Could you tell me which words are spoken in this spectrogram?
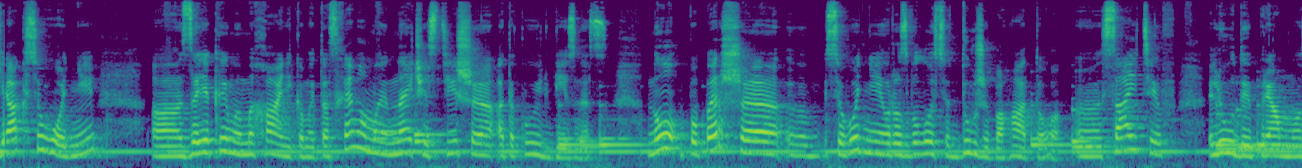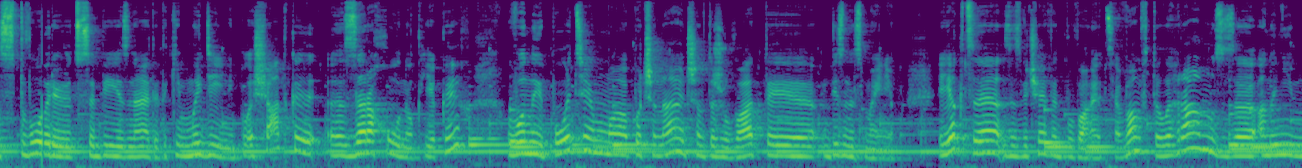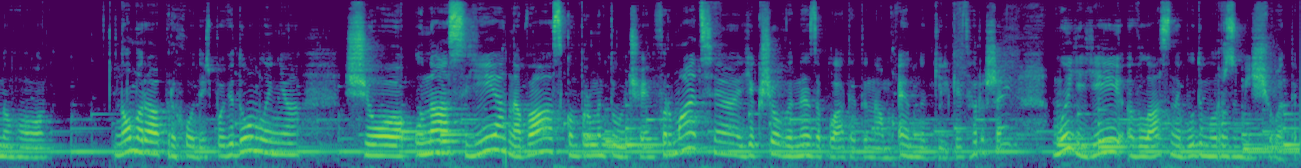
як сьогодні, е, за якими механіками та схемами найчастіше атакують бізнес? Ну, по-перше, е, сьогодні розвелося дуже багато е, сайтів. Люди прямо створюють собі, знаєте, такі медійні площадки, за рахунок яких вони потім починають шантажувати бізнесменів. Як це зазвичай відбувається? Вам в Телеграм з анонімного номера приходить повідомлення, що у нас є на вас компрометуюча інформація. Якщо ви не заплатите нам енну кількість грошей, ми її власне будемо розміщувати.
